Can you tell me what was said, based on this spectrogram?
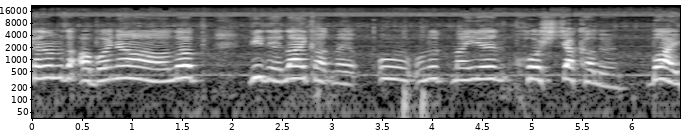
Kanalımıza abone olup video like atmayı unutmayın. Hoşça kalın. Bay bay.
